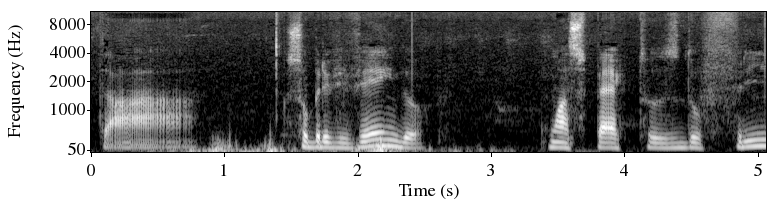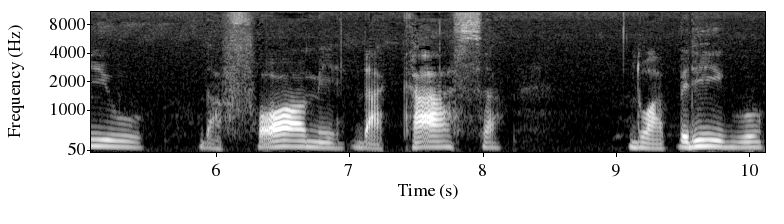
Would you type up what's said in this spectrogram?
está sobrevivendo com aspectos do frio, da fome, da caça, do abrigo.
